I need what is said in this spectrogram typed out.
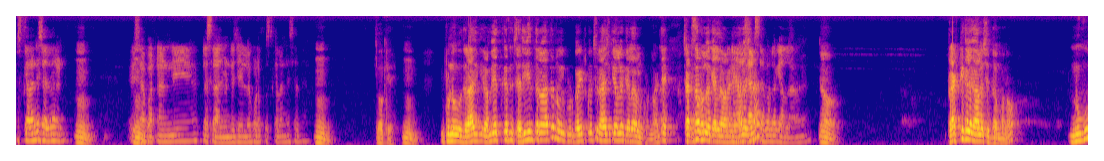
పుస్తకాలన్నీ చదివానండి. విశాఖపట్నాన్ని ప్లస్ రాజమండ్రి జైల్లో కూడా పుస్తకాలన్నీ చదివాను. ఓకే. ఇప్పుడు నువ్వు రాజకీయ అంబేద్కర్ని చదివిన తర్వాత నువ్వు ఇప్పుడు బయటకు వచ్చి రాజకీయాల్లోకి వెళ్ళాలనుకుంటున్నావు. అంటే చట్టసభల్లోకి వెళ్దామని ఆలోచన? సభలోకి వెళ్దామని. ప్రాక్టికల్గా ఆలోచిద్దాం మనం. నువ్వు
